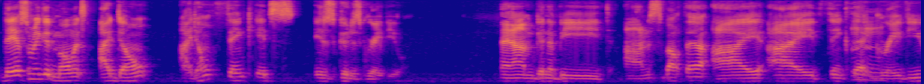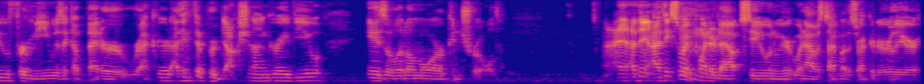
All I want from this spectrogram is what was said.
they have so many good moments. I don't I don't think it's as good as Greyview. And I'm gonna be honest about that. I I think that mm-hmm. Greyview for me was like a better record. I think the production on Greyview is a little more controlled. I, I think I think somebody mm-hmm. pointed out too when we were when I was talking about this record earlier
